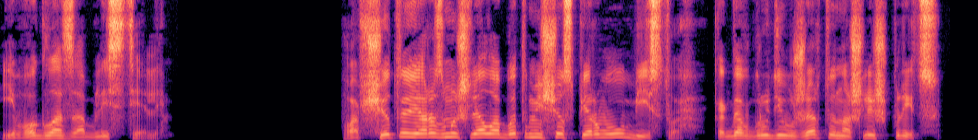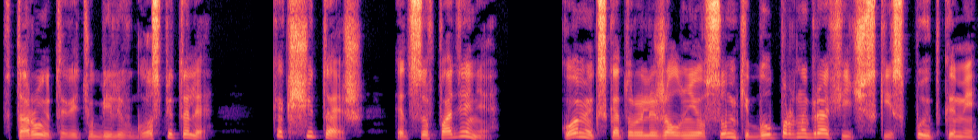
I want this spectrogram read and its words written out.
Его глаза блестели. «Вообще-то я размышлял об этом еще с первого убийства, когда в груди у жертвы нашли шприц. Вторую-то ведь убили в госпитале. Как считаешь, это совпадение?» Комикс, который лежал у нее в сумке, был порнографический, с пытками,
